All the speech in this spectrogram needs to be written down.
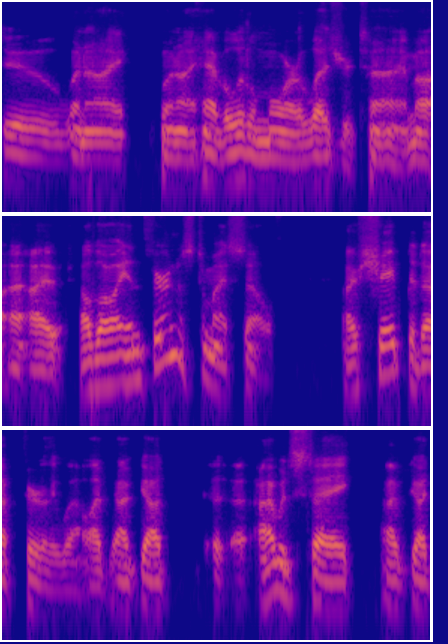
do when I when I have a little more leisure time. I, I although in fairness to myself, I've shaped it up fairly well. I've, I've got, uh, uh, I would say, I've got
